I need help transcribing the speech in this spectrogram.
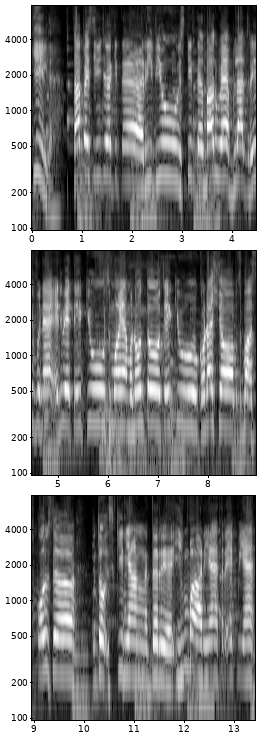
kill. Sampai sini je kita review skin terbaru eh Blood Raven eh. Anyway thank you semua yang menonton. Thank you Koda Shop sebab sponsor Untuk skin yang terimba ni eh Terepik eh.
